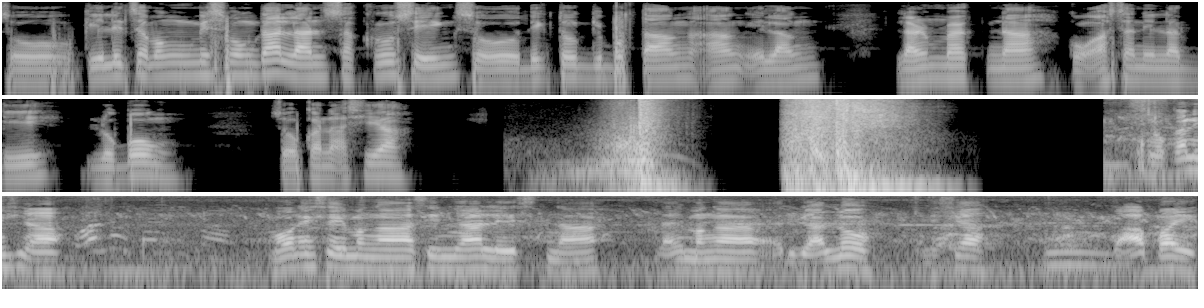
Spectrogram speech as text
So kilid sa mong mismong dalan sa cruising, so dito gibutang ang ilang landmark na kung asa nila gilubong. So kana siya. So kani siya. Mao na yung mga senyales na na mga regalo. Kani siya. Kaabay.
